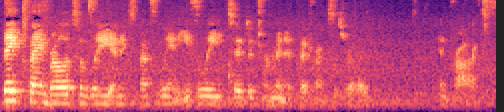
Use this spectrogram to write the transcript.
They claim relatively inexpensively and easily to determine if Bitrex is really in products,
